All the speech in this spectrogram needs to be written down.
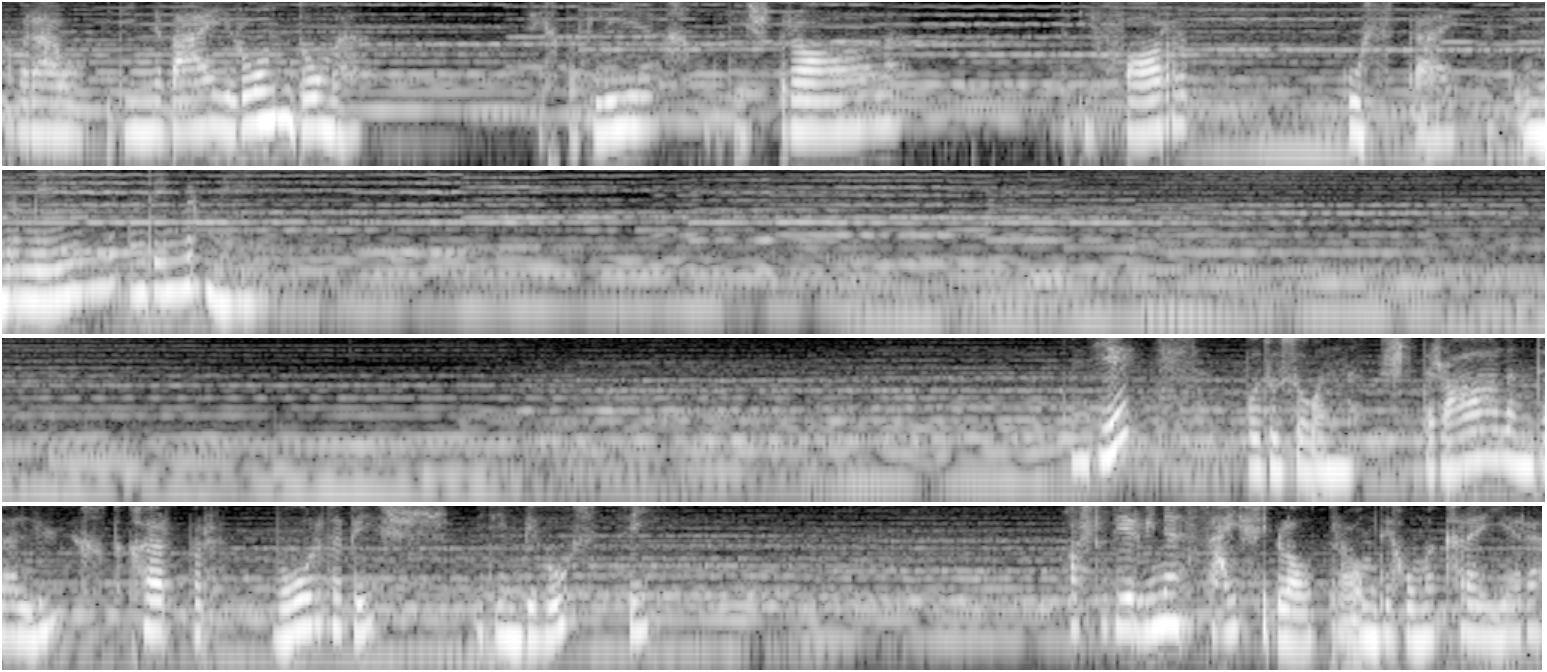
Aber auch bei deinen Beinen rundherum sich das Licht oder die Strahlen oder die Farbe ausbreitet, immer mehr und immer mehr. Und jetzt, wo du so ein strahlender Leuchtkörper geworden bist, in deinem Bewusstsein, kannst du dir wie eine Seifenblatt um dich herum kreieren,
